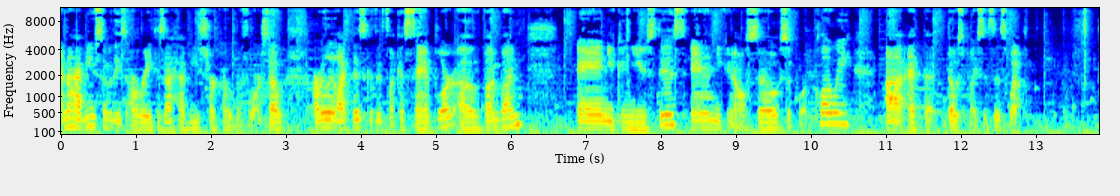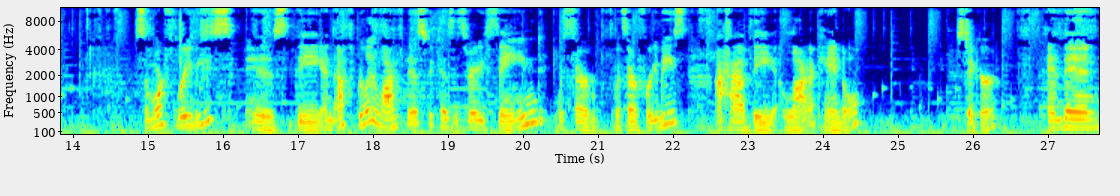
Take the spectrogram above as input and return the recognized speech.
And I have used some of these already because I have used her code before. So I really like this because it's like a sampler of Bun Bun. And you can use this and you can also support Chloe uh, at the, those places as well. Some more freebies is the, and I really like this because it's very themed with their, with their freebies. I have the light a candle sticker, and then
